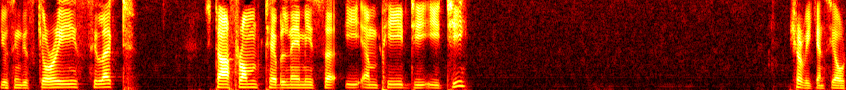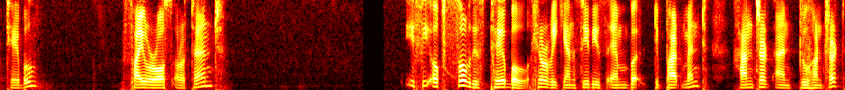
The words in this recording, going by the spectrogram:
using this query select start from table name is uh, empdet. Here we can see our table. Five rows are returned. If we observe this table, here we can see this emb department 100 and 200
